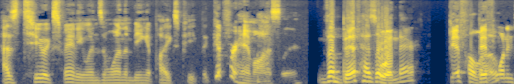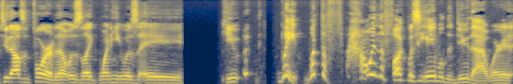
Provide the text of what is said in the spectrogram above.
has two Xfinity wins, and one of them being at Pikes Peak. Good for him, honestly. The Biff has a win there. Biff Hello? Biff won in 2004. That was like when he was a he. Wait, what the? f- How in the fuck was he able to do that? Where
